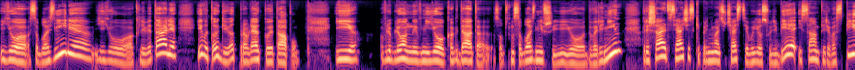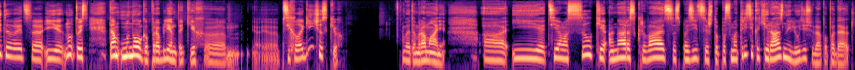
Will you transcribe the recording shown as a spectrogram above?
ее соблазнили, ее оклеветали, и в итоге ее отправляют по этапу. И влюбленный в нее когда-то, собственно, соблазнивший ее дворянин, решает всячески принимать участие в ее судьбе и сам перевоспитывается. И, ну, то есть там много проблем таких э, э, психологических, в этом романе. А, и тема ссылки, она раскрывается с позиции, что посмотрите, какие разные люди сюда попадают.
